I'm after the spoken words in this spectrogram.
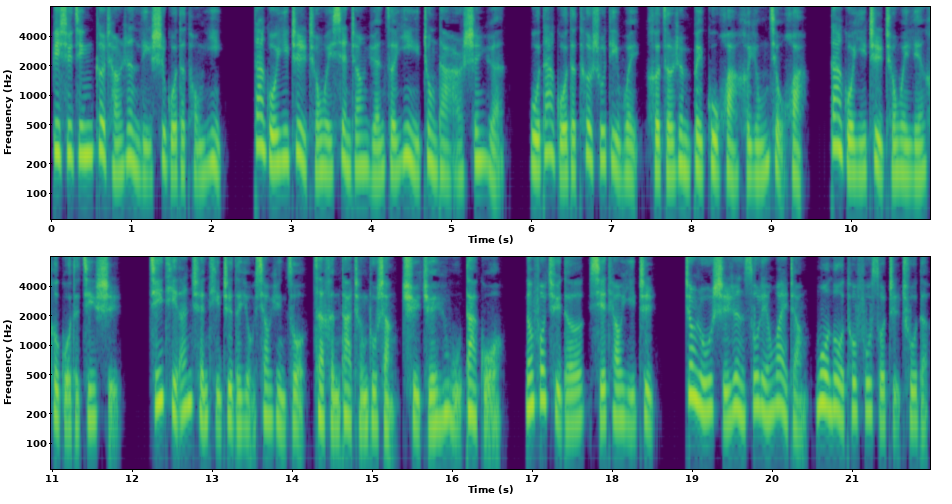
必须经各常任理事国的同意。大国一致成为宪章原则意义重大而深远，五大国的特殊地位和责任被固化和永久化。大国一致成为联合国的基石，集体安全体制的有效运作在很大程度上取决于五大国能否取得协调一致。正如时任苏联外长莫洛托夫所指出的，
